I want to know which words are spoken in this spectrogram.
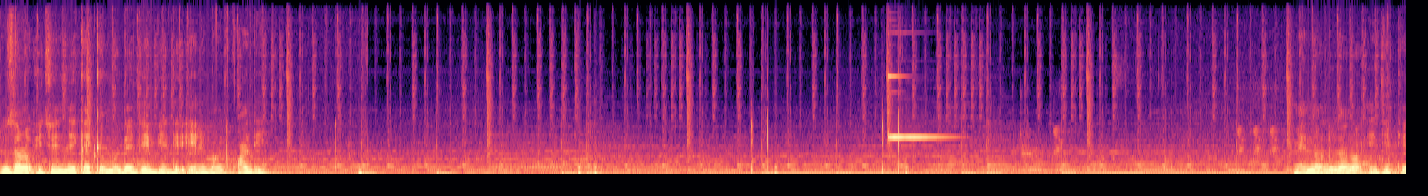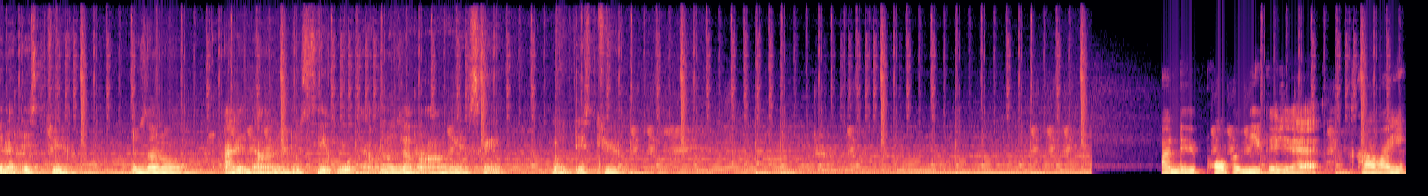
Nous allons utiliser quelques modèles de biais d'éléments 3D. Maintenant, nous allons éditer la texture. Nous allons aller dans le dossier où nous avons enregistré nos textures. de propres biais que j'ai travaillé.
